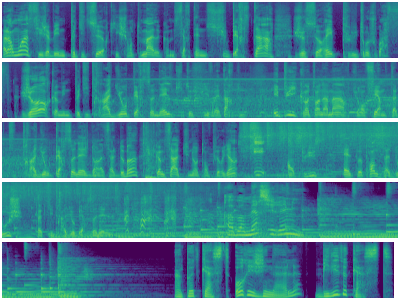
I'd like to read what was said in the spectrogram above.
Alors moi, si j'avais une petite sœur qui chante mal comme certaines superstars, je serais plutôt joisse. Genre comme une petite radio personnelle qui te suivrait partout. Et puis quand t'en as marre, tu enfermes ta petite radio personnelle dans la salle de bain, comme ça tu n'entends plus rien, et en plus, elle peut prendre sa douche, ta petite radio personnelle. Ah bah merci Rémi. Un podcast original, Billy de Cast.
